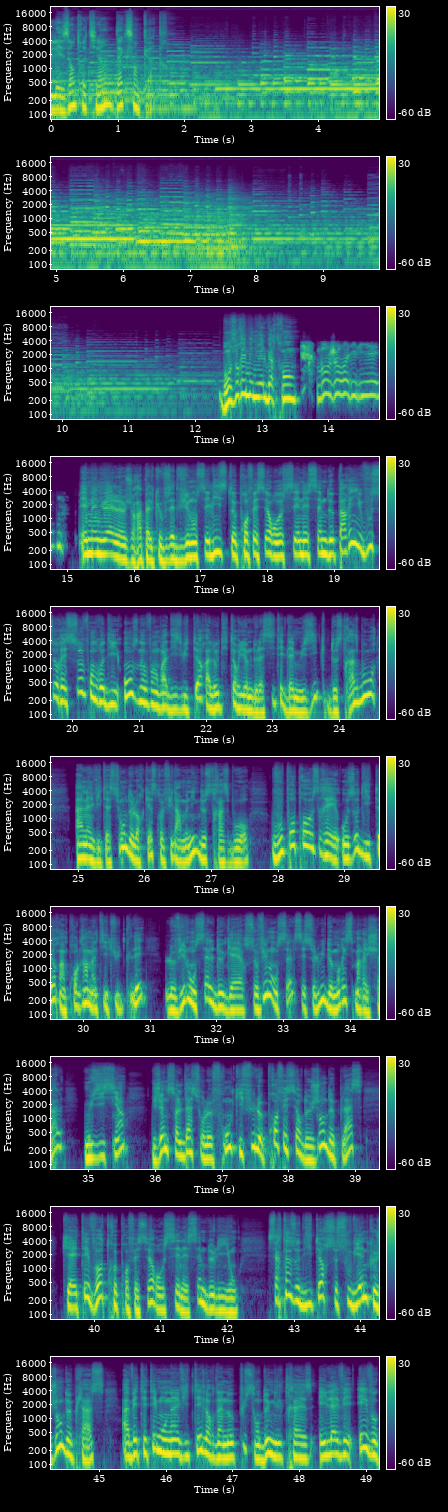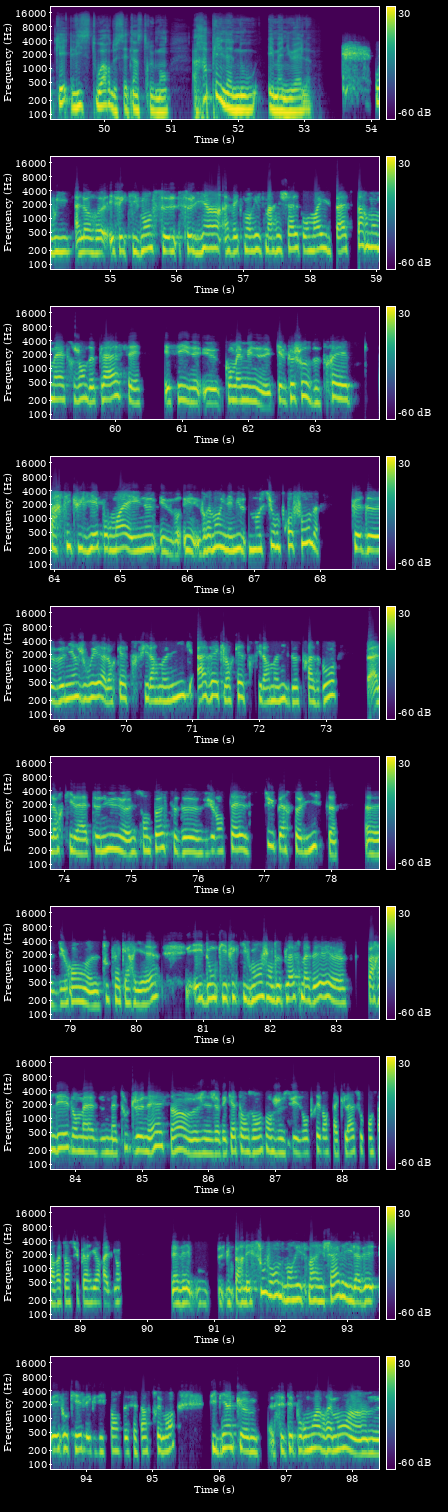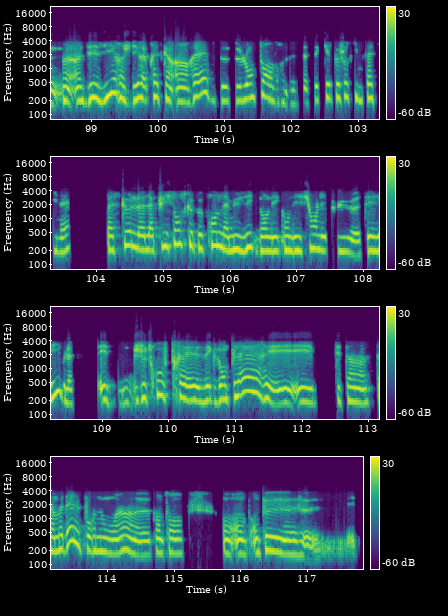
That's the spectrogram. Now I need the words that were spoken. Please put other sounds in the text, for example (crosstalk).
Les entretiens d'Accent 4. Bonjour Emmanuel Bertrand. Bonjour Olivier. Emmanuel, je rappelle que vous êtes violoncelliste, professeur au CNSM de Paris. Vous serez ce vendredi 11 novembre à 18h à l'auditorium de la Cité de la Musique de Strasbourg à l'invitation de l'Orchestre Philharmonique de Strasbourg. Vous proposerez aux auditeurs un programme intitulé Le violoncelle de guerre. Ce violoncelle, c'est celui de Maurice Maréchal, musicien, jeune soldat sur le front qui fut le professeur de Jean de Place qui a été votre professeur au CNSM de Lyon. Certains auditeurs se souviennent que Jean de Place avait été mon invité lors d'un opus en 2013 et il avait évoqué l'histoire de cet instrument. Rappelez-la nous, Emmanuel. Oui, alors euh, effectivement, ce, lien avec Maurice Maréchal, pour moi, il passe par mon maître Jean de Place et, c'est euh, quand même une, quelque chose de très particulier pour moi et une, vraiment une émotion profonde que de venir jouer à l'orchestre philharmonique avec l'orchestre philharmonique de Strasbourg, alors qu'il a tenu euh, son poste de violoncelle super soliste euh, durant euh, toute sa carrière. Et donc effectivement, Jean de Place m'avait parlé dans ma, toute jeunesse. Hein, J'avais 14 ans quand je suis entrée dans sa classe au Conservatoire supérieur à Lyon il, parlait souvent de Maurice Maréchal et il avait évoqué l'existence de cet instrument, si bien que c'était pour moi vraiment un, désir, je dirais presque un, rêve de, l'entendre. C'était quelque chose qui me fascinait parce que la, puissance que peut prendre la musique dans les conditions les plus euh, terribles est, je trouve, très exemplaire et, et c'est un, un modèle pour nous hein, euh, quand on on, peut euh,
